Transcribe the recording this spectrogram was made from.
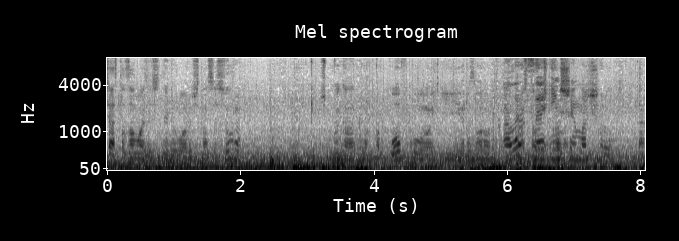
Часто завозять сюди ліворуч на Сосюра, щоб виконати там парковку і розворот. Але це інший маршрут. Так.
